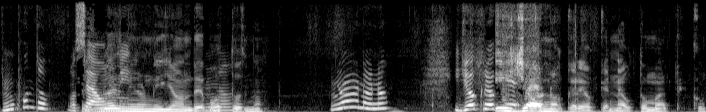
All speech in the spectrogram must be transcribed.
Un punto. O sea, no un, es ni un millón de votos, ¿no? No, no, no. Y yo creo y que... yo no creo que en automático,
